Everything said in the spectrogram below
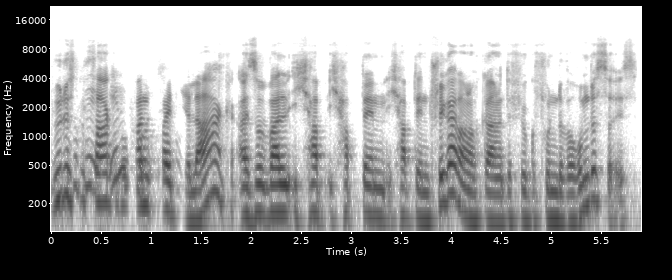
würdest so du sagen, woran es bei dir lag? Also, weil ich habe ich hab den, hab den Trigger da noch gar nicht dafür gefunden, warum das so ist.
